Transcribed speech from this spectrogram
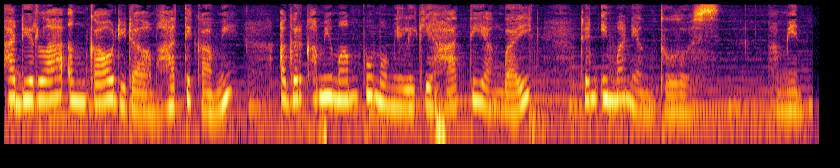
hadirlah Engkau di dalam hati kami, agar kami mampu memiliki hati yang baik dan iman yang tulus. Amin.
